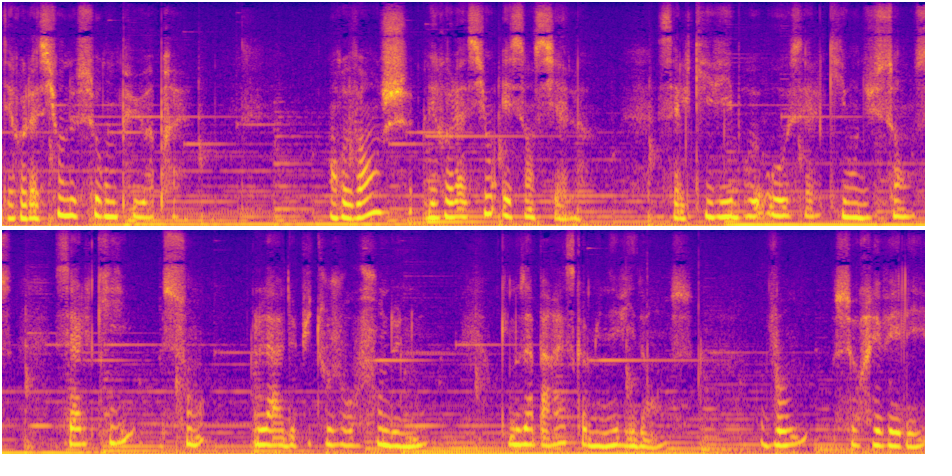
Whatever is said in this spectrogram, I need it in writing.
des relations ne seront plus après. En revanche, les relations essentielles, celles qui vibrent haut, celles qui ont du sens, celles qui sont là depuis toujours au fond de nous, qui nous apparaissent comme une évidence, vont se révéler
